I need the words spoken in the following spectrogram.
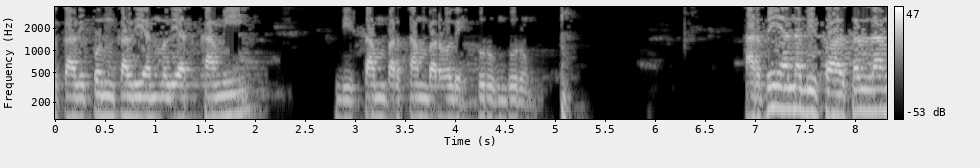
sekalipun kalian melihat kami disambar-sambar oleh burung-burung. Artinya Nabi SAW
